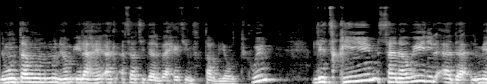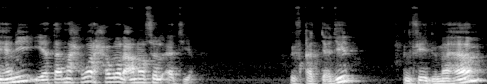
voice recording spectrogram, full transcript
المنتمون منهم إلى هيئة الأساتذة الباحثين في التربية والتكوين لتقييم سنوي للأداء المهني يتمحور حول العناصر الآتية. وفق التعديل تنفيذ المهام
